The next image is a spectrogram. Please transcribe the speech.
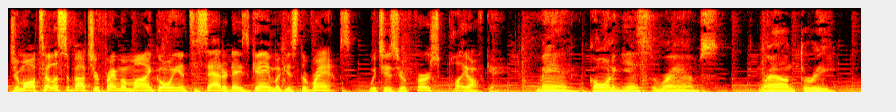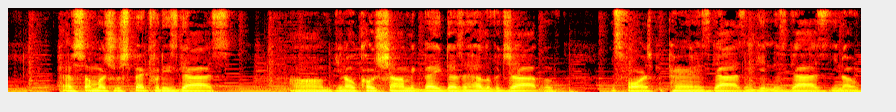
Jamal, tell us about your frame of mind going into Saturday's game against the Rams, which is your first playoff game. Man, going against the Rams, round three. Have so much respect for these guys. Um, you know, Coach Sean McVay does a hell of a job of as far as preparing his guys and getting his guys, you know,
